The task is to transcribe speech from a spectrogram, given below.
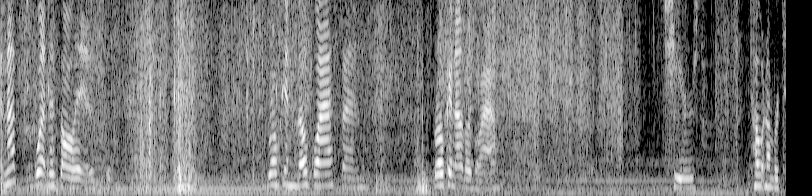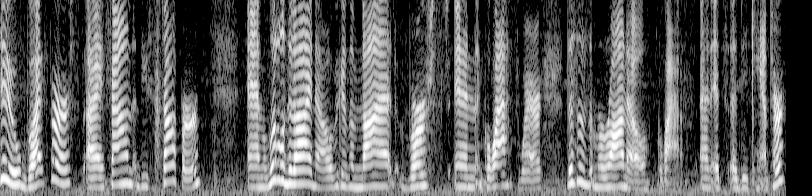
And that's what this all is. It's broken milk glass and broken other glass. Cheers. Tote number two, but first I found the stopper and little did I know, because I'm not versed in glassware, this is Murano glass and it's a decanter.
